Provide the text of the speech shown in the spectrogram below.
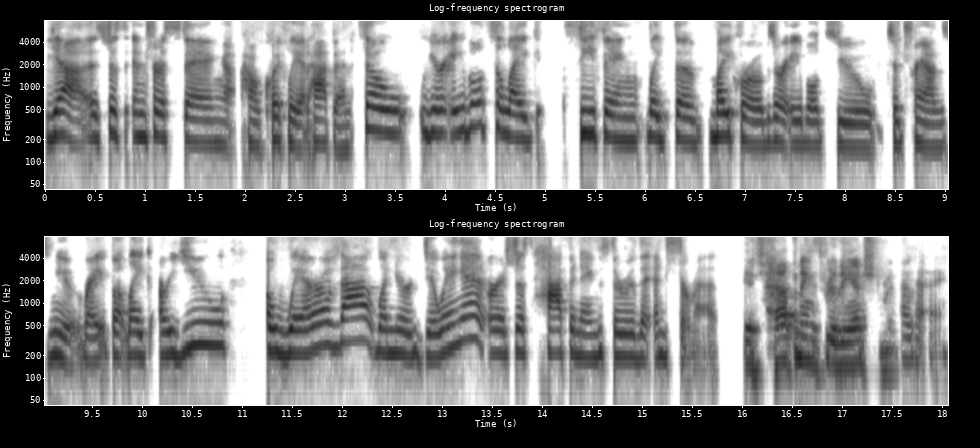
Yeah, it's just interesting how quickly it happened. So you're able to like see things like the microbes are able to to transmute, right? But like are you aware of that when you're doing it or it's just happening through the instrument? It's happening through the instrument. Okay.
